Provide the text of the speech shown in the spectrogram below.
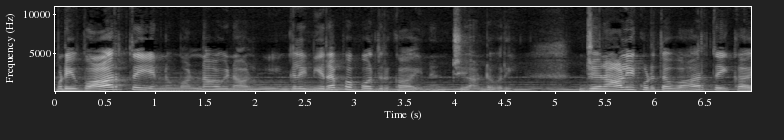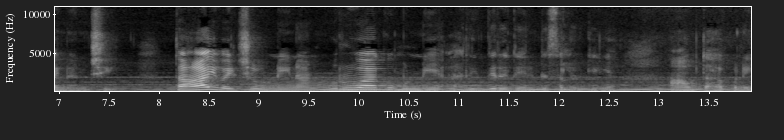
உடைய வார்த்தை என்னும் அண்ணாவினால் எங்களை நிரப்பப் போவதற்காய் நன்றி ஆண்டவரே. ஜனாலி கொடுத்த வார்த்தைக்காய் நன்றி. தாய் வயிற்று உன்னை நான் உருவாக்கும் முன்னே அறிந்திருது என்று சொல்லியிருக்கீங்க. ஆம் தகப்பனே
